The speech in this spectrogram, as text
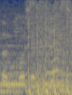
很多发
